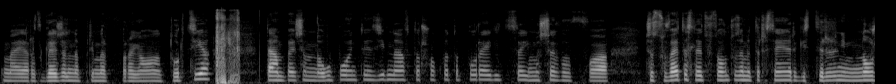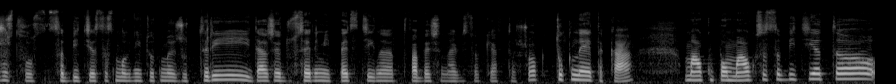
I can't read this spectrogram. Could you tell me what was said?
сме разглеждали, например в района на Турция. Там беше много по-интензивна автошоковата поредица. Имаше в а, часовете след основното земетресение регистрирани множество събития с магнитуд между 3 и даже до 7,5 стигна. Това беше най-високи автошок. Тук не е така. Малко по-малко са събитията.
